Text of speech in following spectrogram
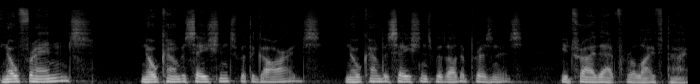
no friends, no conversations with the guards, no conversations with other prisoners. You try that for a lifetime.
